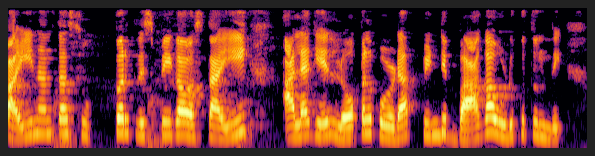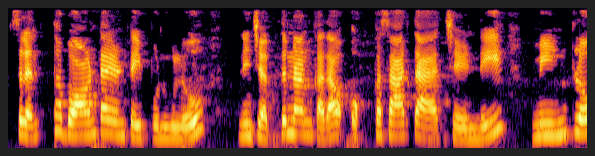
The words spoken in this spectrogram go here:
పైనంతా సూపర్ క్రిస్పీగా వస్తాయి. అలాగే లోపల కూడా పిండి బాగా ఉడుకుతుంది. అసలు ఎంత బాగుంటాయంటే ఈ పునుగులు. నేను చెప్తున్నాను కదా ఒక్కసారి తయారు చేయండి. మీ ఇంట్లో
